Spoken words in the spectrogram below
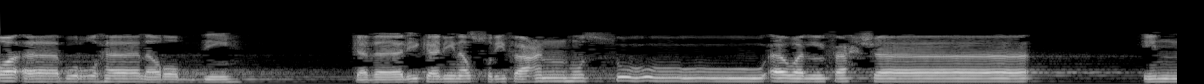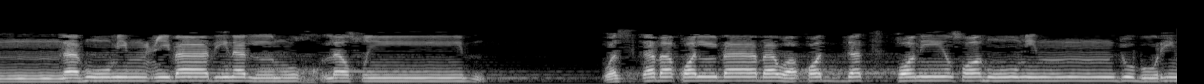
رَّأَىٰ بُرْهَانَ رَبِّهِ. كَذَلِكَ لِنَصْرِفَ عَنْهُ السُّوءَ وَالْفَحْشَاءَ. إِنَّهُ مِنْ عِبَادِنَا الْمُخْلَصِينَ وَاسْتَبَقَ الْبَابَ وَقَدَّتْ قَمِيصَهُ مِنْ دُبُرٍ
